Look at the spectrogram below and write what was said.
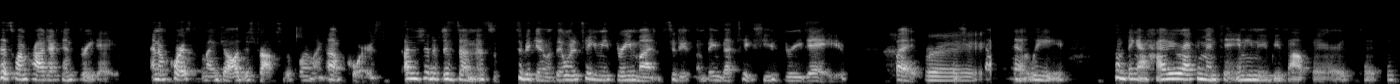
this one project in three days." And of course, my jaw just dropped to the floor. I'm like, "Of course, I should have just done this to begin with. It would have taken me three months to do something that takes you three days." But right. definitely something I highly recommend to any newbies out there is to just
